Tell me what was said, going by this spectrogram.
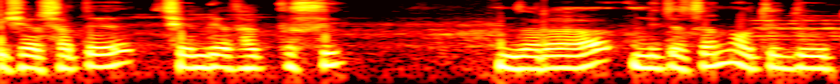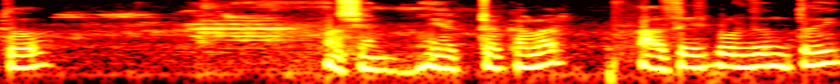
ইসার সাথে সেল দিয়ে থাকতেছি। যারা নিতে চান, অতি দ্রুত আসেন। একটা কালার। আজ এই পর্যন্তই।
